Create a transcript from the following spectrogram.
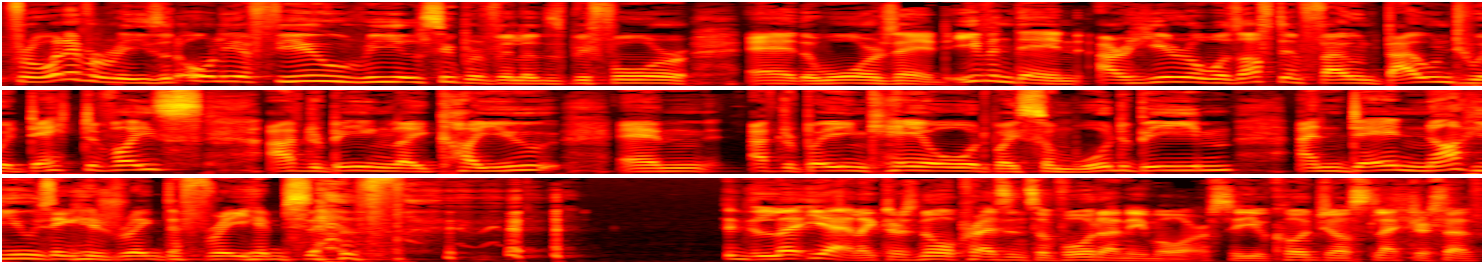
For whatever reason, only a few real supervillains before uh, the war's end. Even then, our hero was often found bound to a death device after being like Caillou, um, after being KO'd by some wood beam, and then not using his rig to free himself. Yeah, like there's no presence of wood anymore, so you could just let yourself.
